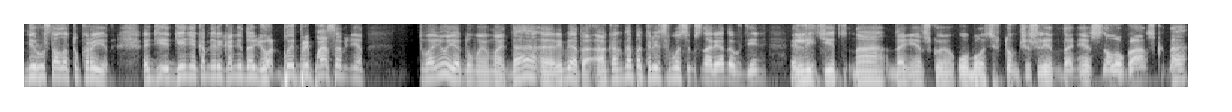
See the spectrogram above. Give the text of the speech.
мир устал от Украины, денег Америка не дает, боеприпасов нет – твою, я думаю, мать, да, э, ребята, а когда по 38 снарядов в день летит на Донецкую область, в том числе на Донецк, на Луганск, да,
